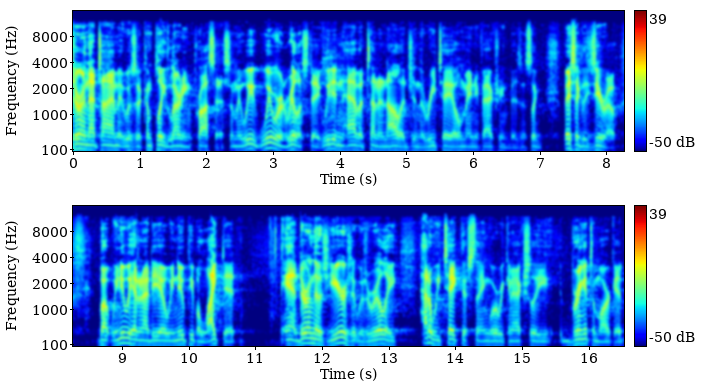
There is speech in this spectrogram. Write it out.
during that time, it was a complete learning process. I mean, we we were in real estate. We didn't have a ton of knowledge in the retail manufacturing business, like basically zero. But we knew we had an idea, we knew people liked it. And during those years, it was really how do we take this thing where we can actually bring it to market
